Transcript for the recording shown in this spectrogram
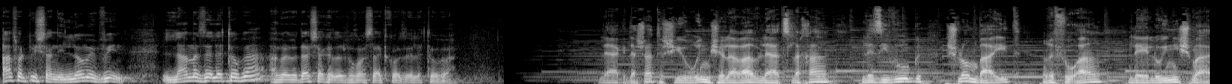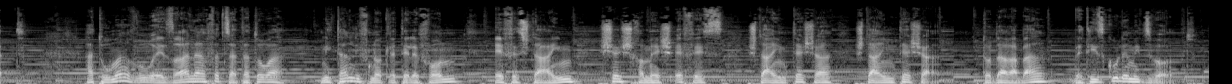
אף על פי שאני לא מבין למה זה לטובה, אבל ודאי שהקדוש ברוך הוא עשה את כל זה לטובה. להקדשת השיעורים של הרב להצלחה, לזיווג, שלום בית, רפואה, לעילוי נשמת. התרומה עבור עזרה להפצת התורה. ניתן לפנות לטלפון 02-650-2929. תודה רבה ותזכו למצוות.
